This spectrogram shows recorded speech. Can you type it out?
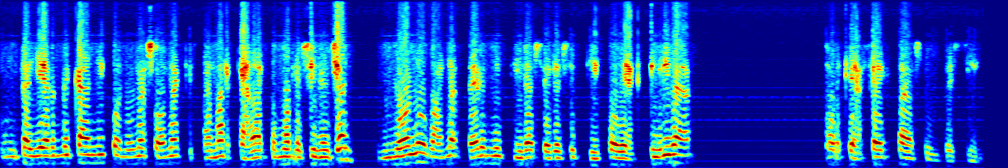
un taller mecánico en una zona que está marcada como residencial. No lo van a permitir hacer ese tipo de actividad porque afecta a sus vecinos.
